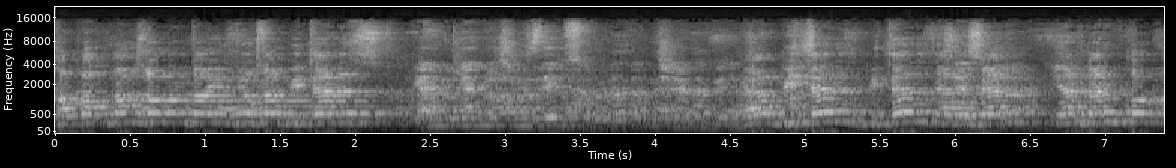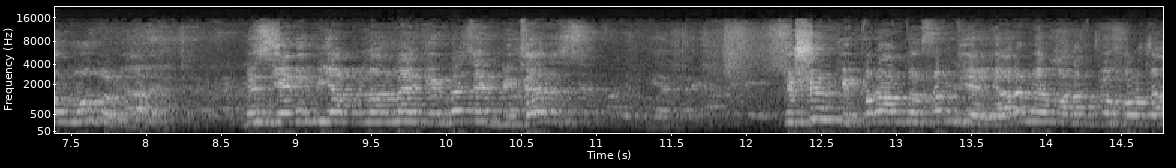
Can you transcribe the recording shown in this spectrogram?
kapatmak zorundayız yoksa biteriz. Yani kendi içimizde bir böyle. Ya biteriz, biteriz yani Ses ben yani benim korkum odur yani. Biz yeni bir yapılanmaya girmezsek biteriz. Düşün ki Kur'an dursun diye yarım yamalak bir hoca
